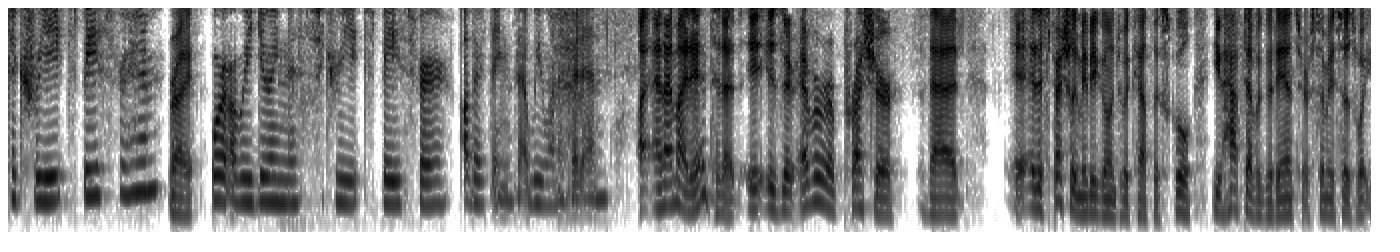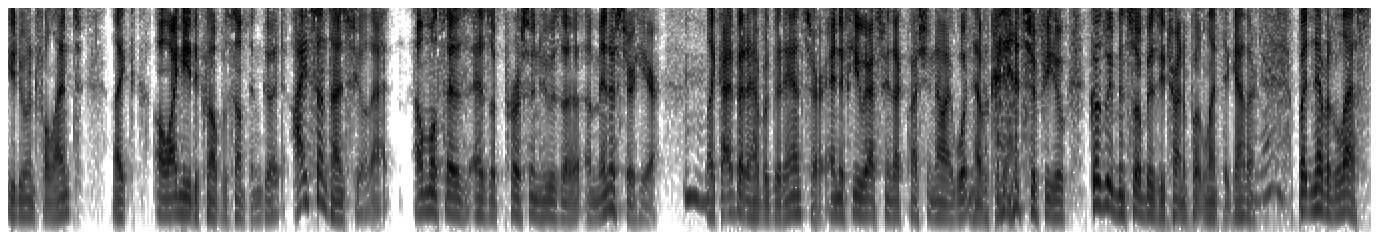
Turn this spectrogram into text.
to create space for him? Right. Or are we doing this to create space for other things that we want to fit in? I- And I might add to that is there ever a pressure that, and especially maybe going to a Catholic school, you have to have a good answer. If somebody says, "What you doing for Lent?" Like, "Oh, I need to come up with something good." I sometimes feel that almost as as a person who's a, a minister here, like I better have a good answer. And if you asked me that question now, I wouldn't have a good answer for you because we've been so busy trying to put Lent together. But nevertheless,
